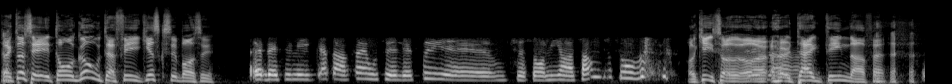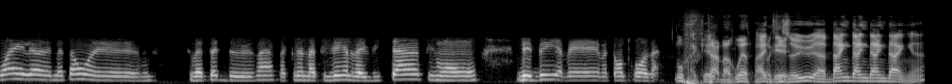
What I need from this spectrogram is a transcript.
Fait que toi, c'est ton gars ou ta fille? Qu'est-ce qui s'est passé? Euh, ben, c'est mes quatre enfants où j'ai laissé, euh, se sont mis ensemble, si on veut. OK, ça, un, un tag team d'enfants. ouais, là, mettons, euh, ça va peut-être deux ans. Fait que là, ma plus vieille, elle avait huit ans, puis mon bébé avait, mettons, trois ans. Ouf, OK. tabarouette. Ouais, OK. t'es eu euh, bang, bang, bang, bang. Hein?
